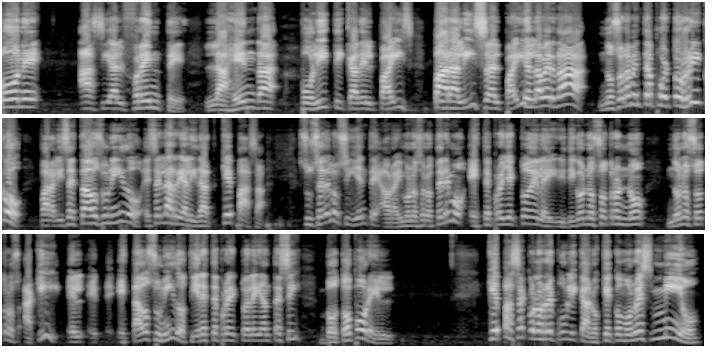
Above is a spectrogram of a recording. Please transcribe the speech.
pone hacia el frente la agenda política del país. Paraliza el país, es la verdad. No solamente a Puerto Rico, paraliza a Estados Unidos. Esa es la realidad. ¿Qué pasa? Sucede lo siguiente, ahora mismo nosotros tenemos este proyecto de ley, y digo nosotros no, no nosotros, aquí, el, eh, Estados Unidos tiene este proyecto de ley ante sí, votó por él. ¿Qué pasa con los republicanos? Que como no es mío,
